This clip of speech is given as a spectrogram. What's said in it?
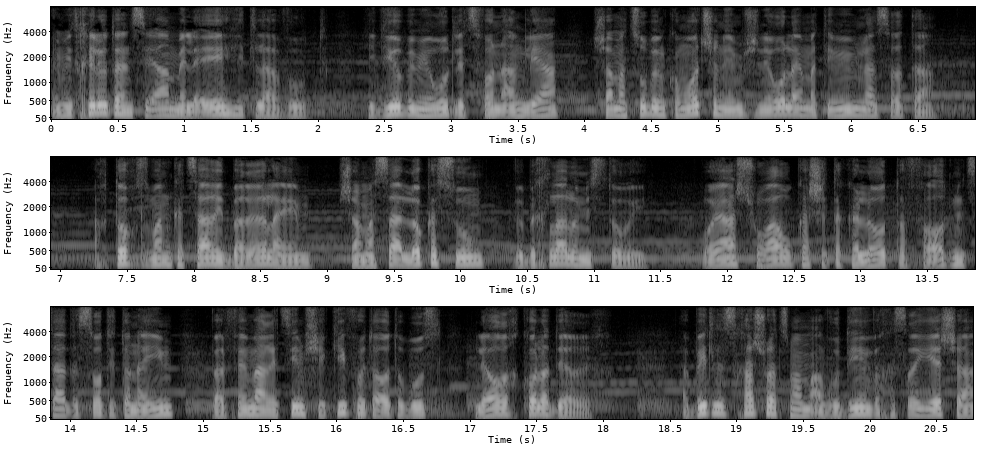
הם התחילו את הנסיעה מלאי התלהבות. הגיעו במהירות לצפון אנגליה, שם עצרו במקומות שונים שנראו להם מתאימים להסרטה. אך תוך זמן קצר התברר להם שהמסע לא קסום ובכלל לא מסתורי. הוא היה שורה ארוכה של תקלות, הפרעות מצד עשרות עיתונאים ואלפי מעריצים שהקיפו את האוטובוס לאורך כל הדרך. הביטלס חשו עצמם אבודים וחסרי ישע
